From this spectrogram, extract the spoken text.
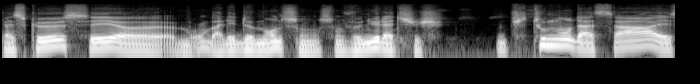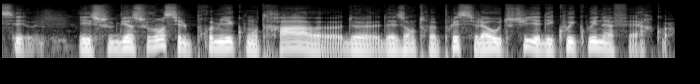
Parce que c'est euh, bon, bah, les demandes sont, sont venues là-dessus. Puis tout le monde a ça, et, et bien souvent, c'est le premier contrat euh, de- des entreprises. C'est là où tout de suite, il y a des quick wins à faire. Quoi.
